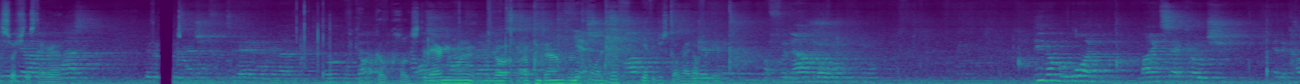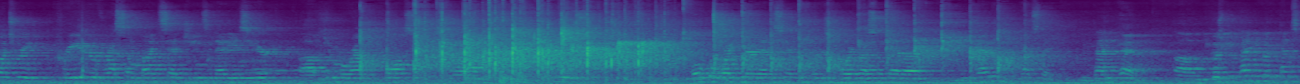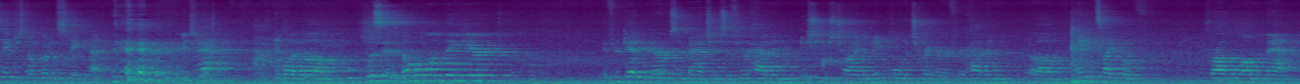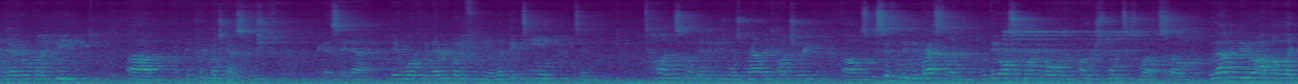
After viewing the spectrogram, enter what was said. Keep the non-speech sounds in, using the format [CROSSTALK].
Switch this thing around. Go close to there. Do you want to go up and down Yeah. like? Yeah, if you just go right over here. phenomenal, the number one mindset coach in the country, creator of Wrestling Mindset, Gene Zannetti is here. Um, give him a round of applause. Um, he is local right here in Edison, Jersey boy wrestling at uh, Penn, Penn State. Penn. Penn. Um, You go to Penn, you go to Penn State, just don't go to the state Penn. [LAUGHS] But um, listen, number one thing here, if you're getting nerves in matches, if you're having issues trying to make, pull the trigger, if you're having um, any type of problem on the mat, whatever it might be, um, they pretty much got a solution for it. I gotta say that. They work with everybody from the Olympic team to tons of individuals around the country, um, specifically with wrestling, but they also work in all the other sports as well. So without ado, I'm gonna let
